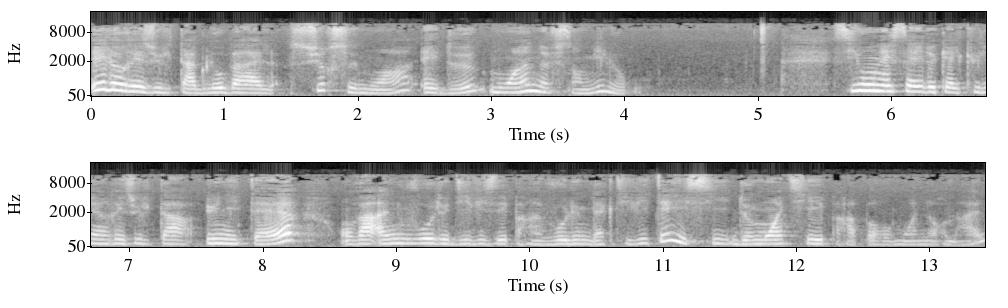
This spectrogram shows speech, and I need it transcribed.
Et le résultat global sur ce mois est de moins 900 000 euros. Si on essaye de calculer un résultat unitaire, on va à nouveau le diviser par un volume d'activité, ici de moitié par rapport au mois normal,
